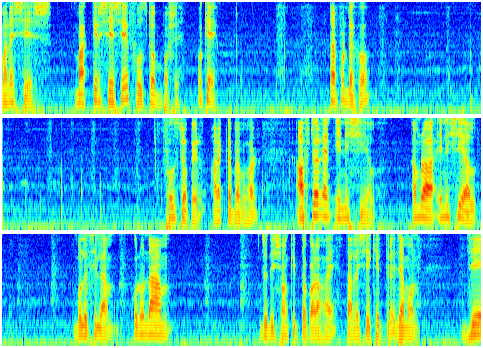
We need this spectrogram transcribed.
মানে শেষ, বাক্যের শেষে ফুল স্টপ বসে ওকে তারপর দেখো ফুল স্টপের আরেকটা ব্যবহার আফটার অ্যান ইনিশিয়াল আমরা ইনিশিয়াল বলেছিলাম, কোনো নাম যদি সংক্ষিপ্ত করা হয়, তাহলে সেই ক্ষেত্রে যেমন জে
